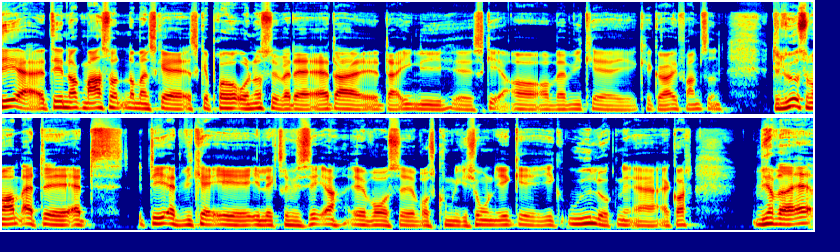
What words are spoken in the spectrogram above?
det er, det er nok meget sundt, når man skal, skal prøve at undersøge, hvad der er, der, der egentlig øh, sker, og, og hvad vi kan, kan gøre i fremtiden. Det lyder som om, at, øh, at det, at vi kan øh, elektrificere øh, vores, øh, vores kommunikation, ikke, øh, ikke udelukkende er, er godt. Vi har været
